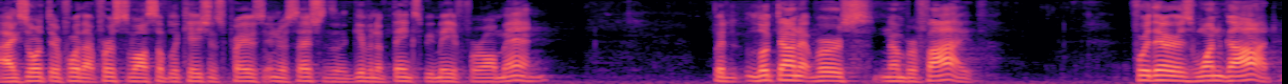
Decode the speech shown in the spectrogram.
I exhort, therefore, that first of all, supplications, prayers, intercessions, and giving of thanks be made for all men. But look down at verse number 5. For there is one God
